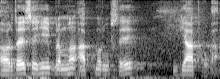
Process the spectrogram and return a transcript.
और जैसे ही ब्रह्म आत्म रूप से ज्ञात होगा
